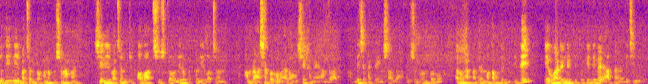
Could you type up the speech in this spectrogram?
যদি নির্বাচন কখনো ঘোষণা হয়, সেই নির্বাচন অবাধ, সুষ্ঠু, নিরপেক্ষ নির্বাচন আমরা আশা করব এবং সেখানে আমরা বেঁচে থাকতে ইনশাল্লাহ অংশগ্রহণ করব এবং আপনাদের মতামতের ভিত্তিতেই এই ওয়ার্ডের নেতৃত্বকে দেবে, আপনারা বেছে নেবেন।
